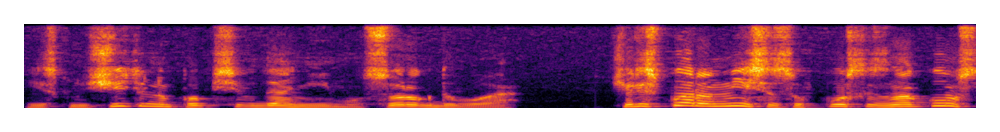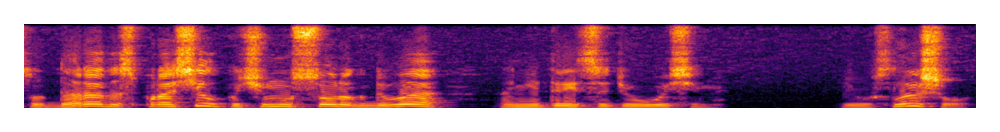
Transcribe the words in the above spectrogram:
исключительно по псевдониму 42. Через пару месяцев после знакомства Дорадо спросил, почему 42, а не 38. И услышал,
